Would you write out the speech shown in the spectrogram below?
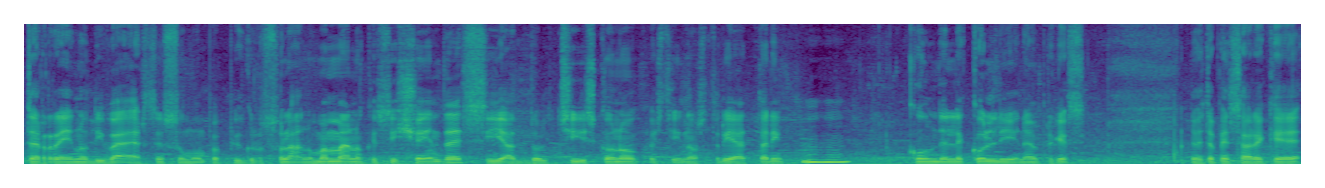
terreno diverso, insomma un po' più grossolano. Man mano che si scende si addolciscono questi nostri ettari mm-hmm. con delle colline, perché dovete pensare che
